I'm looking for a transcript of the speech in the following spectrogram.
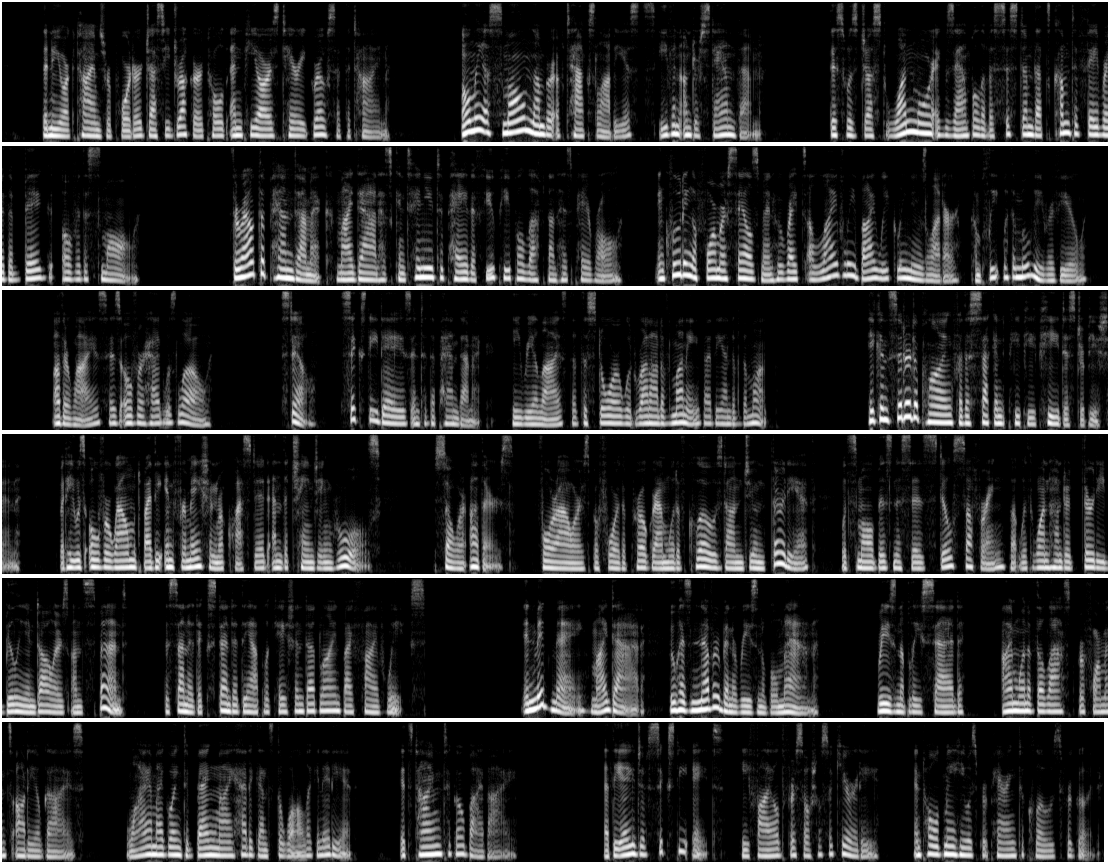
The New York Times reporter Jesse Drucker told NPR's Terry Gross at the time. Only a small number of tax lobbyists even understand them. This was just one more example of a system that's come to favor the big over the small. Throughout the pandemic, my dad has continued to pay the few people left on his payroll, including a former salesman who writes a lively biweekly newsletter, complete with a movie review. Otherwise, his overhead was low. Still, 60 days into the pandemic, he realized that the store would run out of money by the end of the month. He considered applying for the second PPP distribution, but he was overwhelmed by the information requested and the changing rules. So were others. Four hours before the program would have closed on June 30th, with small businesses still suffering but with $130 billion unspent, the Senate extended the application deadline by five weeks. In mid May, my dad, who has never been a reasonable man, reasonably said, I'm one of the last performance audio guys. Why am I going to bang my head against the wall like an idiot? It's time to go bye bye. At the age of 68, he filed for Social Security and told me he was preparing to close for good.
